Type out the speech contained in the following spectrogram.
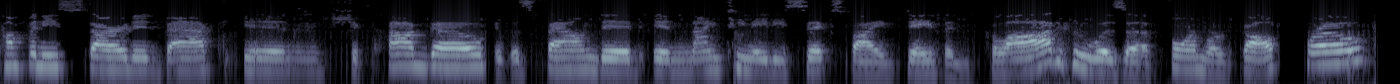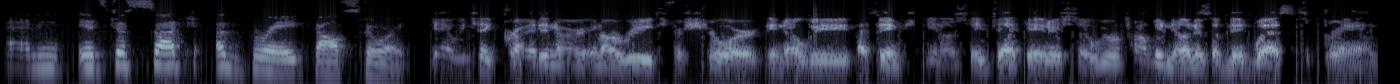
company started back in Chicago. It was founded in 1986 by David Glod, who was a former golf pro, and it's just such a great golf story. Yeah, we take pride in our in our roots for sure. You know, we I think you know, say decade or so, we were probably known as a Midwest brand,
